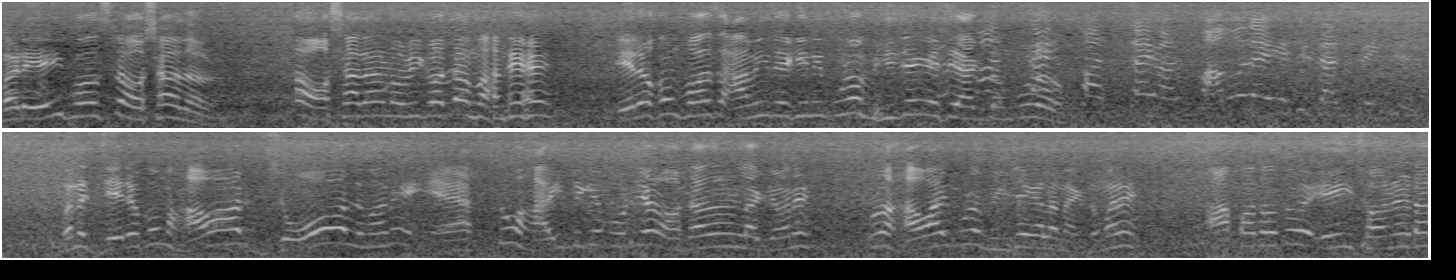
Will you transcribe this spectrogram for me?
বাট এই ফলসটা অসাধারণ। অসাধারণ অভিজ্ঞতা মানে এরকম ফলস আমি দেখিনি, পুরো ভিজে গেছি একদম, পুরো। মানে যেরকম হাওয়ার জল মানে এত হাই থেকে পড়ছে আর অসাধারণ লাগছে। মানে পুরো হাওয়ায় পুরো ভিজে গেলাম একদম। মানে আপাতত এই ঝর্ণাটা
